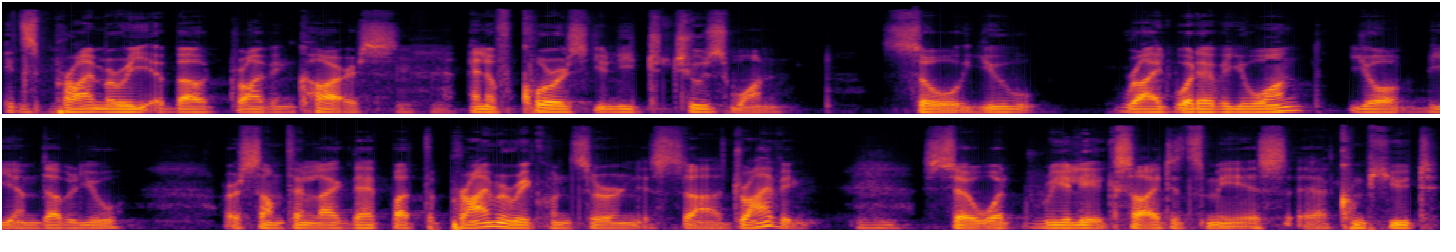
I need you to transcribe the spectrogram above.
it's mm-hmm. primary about driving cars, mm-hmm. and of course you need to choose one so you ride whatever you want, your BMW or something like that. But the primary concern is uh, driving. Mm-hmm. So what really excites me is uh, compute.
